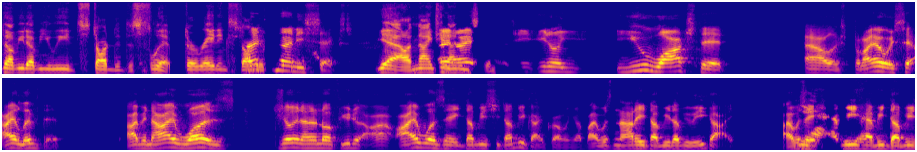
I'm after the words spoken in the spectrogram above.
WWE started to slip. Their ratings started, 1996. yeah, 1996. y- you know, you watched it, Alex, but I always say I lived it. I mean, I was Jillian. I don't know if you. knew, I, I was a WCW guy growing up. I was not a WWE guy. I was a heavy, heavy W.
